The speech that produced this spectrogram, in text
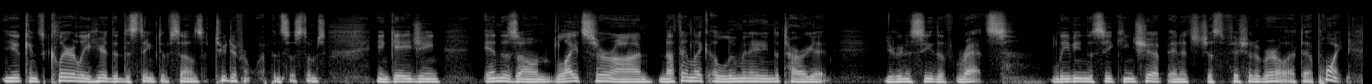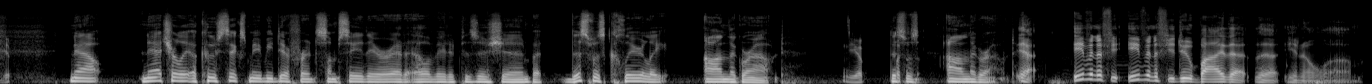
You can clearly hear the distinctive sounds of two different weapon systems engaging in the zone. Lights are on. Nothing like illuminating the target. You're going to see the rats leaving the seeking ship, and it's just fish in a barrel at that point. Now, naturally, acoustics may be different. Some say they were at an elevated position, but this was clearly on the ground. Yep. This was on the ground. Yeah. Even if you even if you do buy that the you know um,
